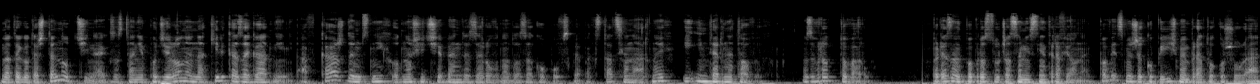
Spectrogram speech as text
Dlatego też ten odcinek zostanie podzielony na kilka zagadnień, a w każdym z nich odnosić się będę zarówno do zakupów w sklepach stacjonarnych i internetowych. Zwrot towaru. Prezent po prostu czasem jest nietrafiony. Powiedzmy, że kupiliśmy bratu koszulę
